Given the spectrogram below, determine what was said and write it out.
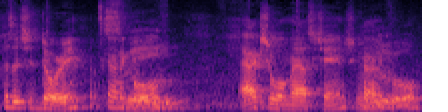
There's a Chidori. That's kind of cool. Actual mask change, kind of cool.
